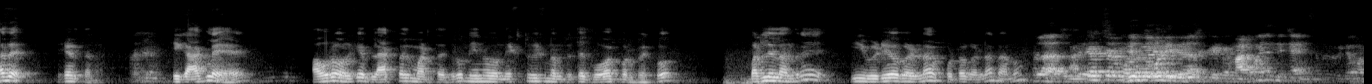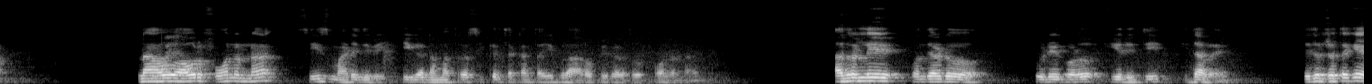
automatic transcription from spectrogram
ಅದೇ ಹೇಳ್ತಾನೆ. ಈಗಾಗಲೇ ಅವರು ಅವ್ರಿಗೆ ಬ್ಲ್ಯಾಕ್ ಮೇಲ್ ಮಾಡ್ತಾ ಇದ್ರು. ನೀನು ನೆಕ್ಸ್ಟ್ ವೀಕ್ ನಮ್ಮ ಜೊತೆ ಗೋವಾಗೆ ಬರಬೇಕು. ಬರಲಿಲ್ಲ ಅಂದರೆ ಈ ವಿಡಿಯೋಗಳನ್ನ ಫೋಟೋಗಳನ್ನ ನಾನು ನಾವು ಅವ್ರ ಫೋನನ್ನು ಸೀಸ್ ಮಾಡಿದ್ದೀವಿ ಈಗ ನಮ್ಮ ಹತ್ರ ಸಿಕ್ಕಿರ್ತಕ್ಕಂಥ ಇಬ್ಬರು ಆರೋಪಿಗಳದ್ದು ಫೋನನ್ನು ಅದರಲ್ಲಿ ಒಂದೆರಡು ವಿಡಿಯೋಗಳು ಈ ರೀತಿ ಇದ್ದಾವೆ ಇದ್ರ ಜೊತೆಗೆ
